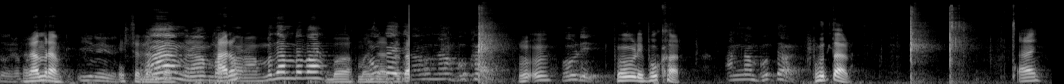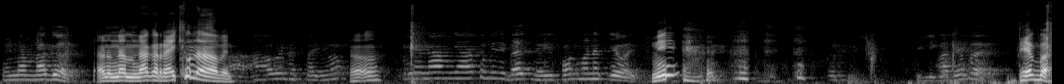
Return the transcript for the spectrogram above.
રામ રામ. રામ રામ રામ. મજામ બાપા? બસ મજા નામ ભૂખા હમ હોડી ફૂવડી ભૂખર. આનું નામ ભૂતળ. ભૂતળ. આ એનું નામ નાગર. આનું નામ નાગર રાખ્યું ના આવે આવે ને ભાઈ હો એનું નામ ન્યા હતું બીજી ભાઈ નું એ ફોનમાં નથી કહેવાય. ની? ઢેબા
